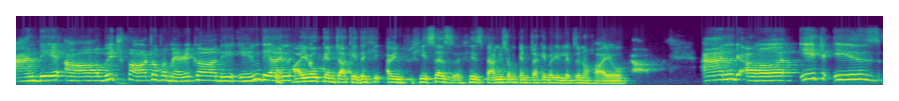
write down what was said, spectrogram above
And they are which part of America are they in? They are in Ohio, Kentucky. The, he, I mean, he says his family's from Kentucky, but he lives in Ohio. And uh, it is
